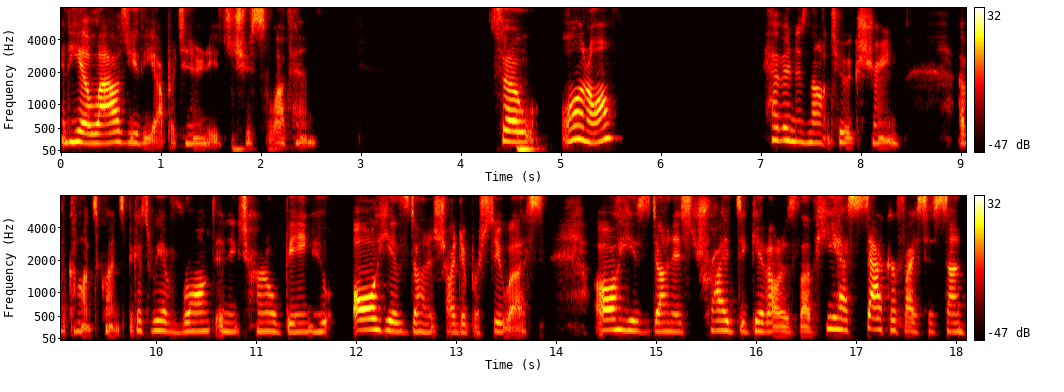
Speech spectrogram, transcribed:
And he allows you the opportunity to choose to love him. So, all in all, heaven is not too extreme of consequence because we have wronged an eternal being who all he has done is tried to pursue us. All he has done is tried to give out his love. He has sacrificed his son,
